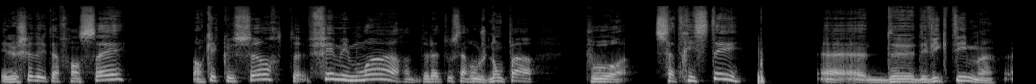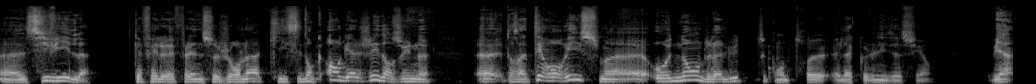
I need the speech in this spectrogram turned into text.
Et le chef de l'État français, en quelque sorte, fait mémoire de la Toussaint Rouge, non pas pour s'attrister euh, des victimes euh, civiles qu'a fait le FLN ce jour-là, qui s'est donc engagé dans, une, euh, dans un terrorisme au nom de la lutte contre la colonisation. Eh bien,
